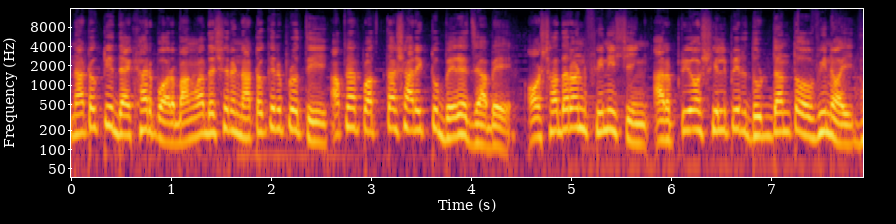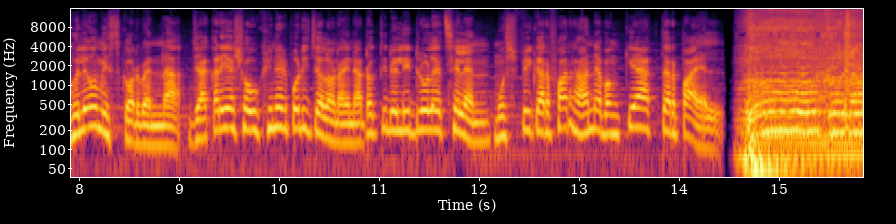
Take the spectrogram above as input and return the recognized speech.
নাটকটি দেখার পর বাংলাদেশের নাটকের প্রতি আপনার প্রত্যাশা আর একটু বেড়ে যাবে অসাধারণ ফিনিশিং আর প্রিয় শিল্পীর দুর্দান্ত অভিনয় ভুলেও মিস করবেন না জাকারিয়া শৌখিনের পরিচালনায় নাটকটির লিড রোলে ছিলেন মুশফিকার ফারহান এবং কে আক্তার পায়েল ও খুদা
